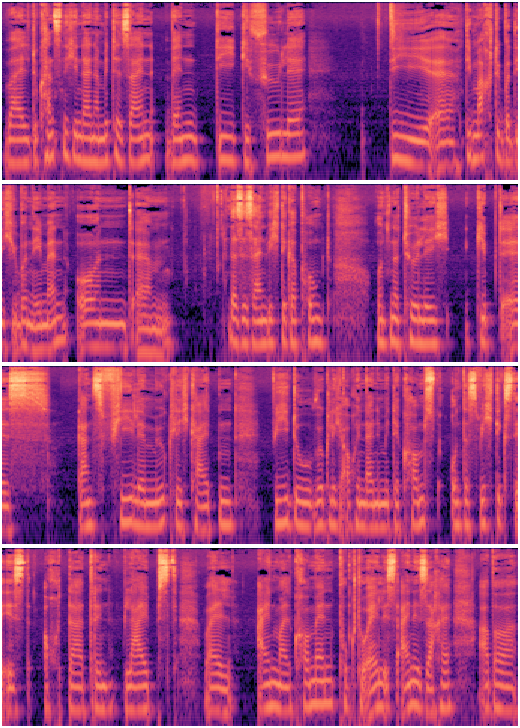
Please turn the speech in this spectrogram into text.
weil du kannst nicht in deiner Mitte sein, wenn die Gefühle die äh, die Macht über dich übernehmen. Und ähm, das ist ein wichtiger Punkt. Und natürlich gibt es ganz viele Möglichkeiten, wie du wirklich auch in deine Mitte kommst. Und das Wichtigste ist, auch da drin bleibst, weil einmal kommen, punktuell ist eine Sache, aber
